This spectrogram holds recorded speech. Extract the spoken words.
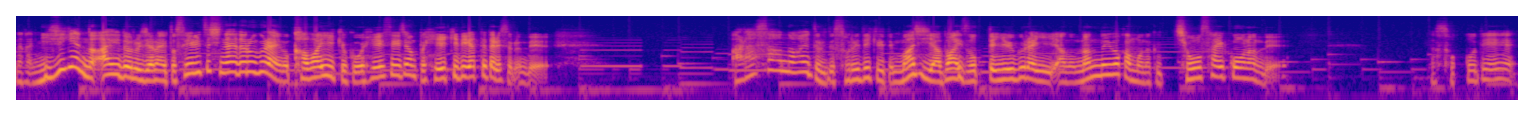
なんか二次元のアイドルじゃないと成立しないだろうぐらいの可愛い曲を平成ジャンプ平気でやってたりするんで、アラサーのアイドルでそれできるってマジやばいぞっていうぐらい、あの、何の違和感もなく超最高なんで、そこで、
